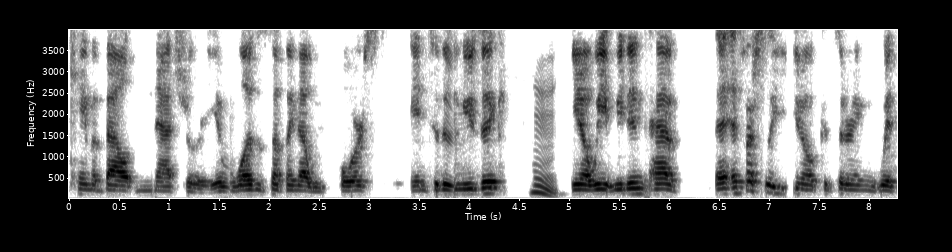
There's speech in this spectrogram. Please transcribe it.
came about naturally. It wasn't something that we forced into the music. Hmm. You know, we we didn't have, especially you know, considering with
